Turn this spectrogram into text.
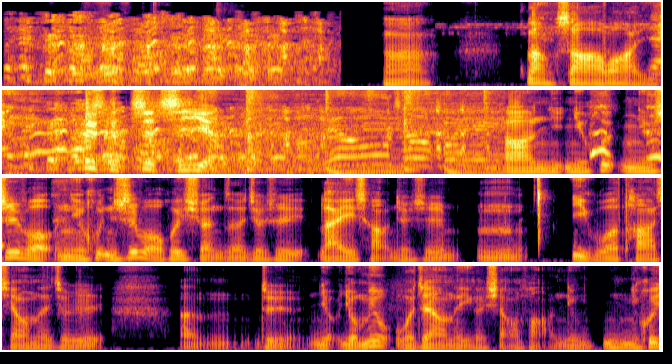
啊，浪莎袜衣 是吸引啊！你你会你是否你会你是否会选择就是来一场就是嗯异国他乡的，就是嗯就是有有没有过这样的一个想法？你你会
